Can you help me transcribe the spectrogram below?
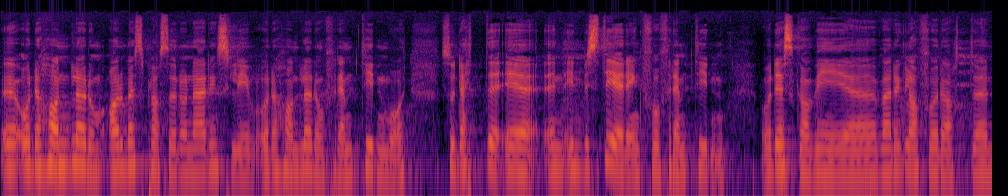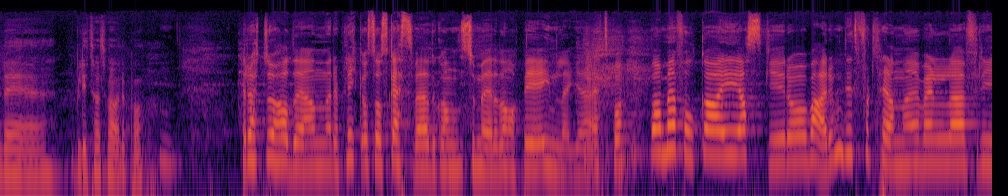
Eh, Og det handler om arbeidsplasser og næringsliv, og det handler om fremtiden vår. Så dette er en investering for fremtiden. Og det skal vi eh, være glad for at eh, det blir tatt vare på. Rødt, du hadde en replikk, og så skal SV du kan summere den opp i innlegget etterpå. Hva med folka i Asker og Bærum? De fortrener vel eh, fri,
